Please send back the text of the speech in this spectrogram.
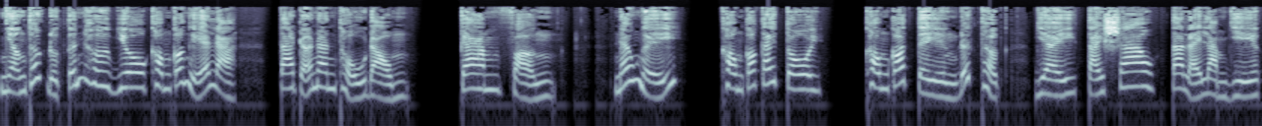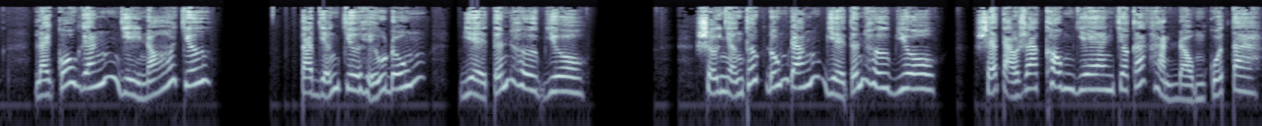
Nhận thức được tính hư vô không có nghĩa là ta trở nên thụ động, cam phận. Nếu nghĩ không có cái tôi, không có tiền đích thực, vậy tại sao ta lại làm việc, lại cố gắng vì nó chứ? Ta vẫn chưa hiểu đúng về tính hư vô. Sự nhận thức đúng đắn về tính hư vô sẽ tạo ra không gian cho các hành động của ta.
